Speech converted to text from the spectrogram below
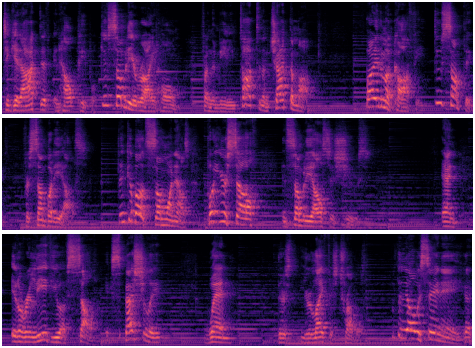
to get active and help people. Give somebody a ride home from the meeting, talk to them, chat them up, buy them a coffee, do something for somebody else. Think about someone else. Put yourself in somebody else's shoes. And it'll relieve you of self, especially when there's your life is troubled. They always say you got,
